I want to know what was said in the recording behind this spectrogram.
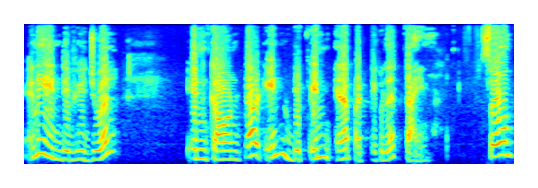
any individual encountered in, in, in a particular time. So,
